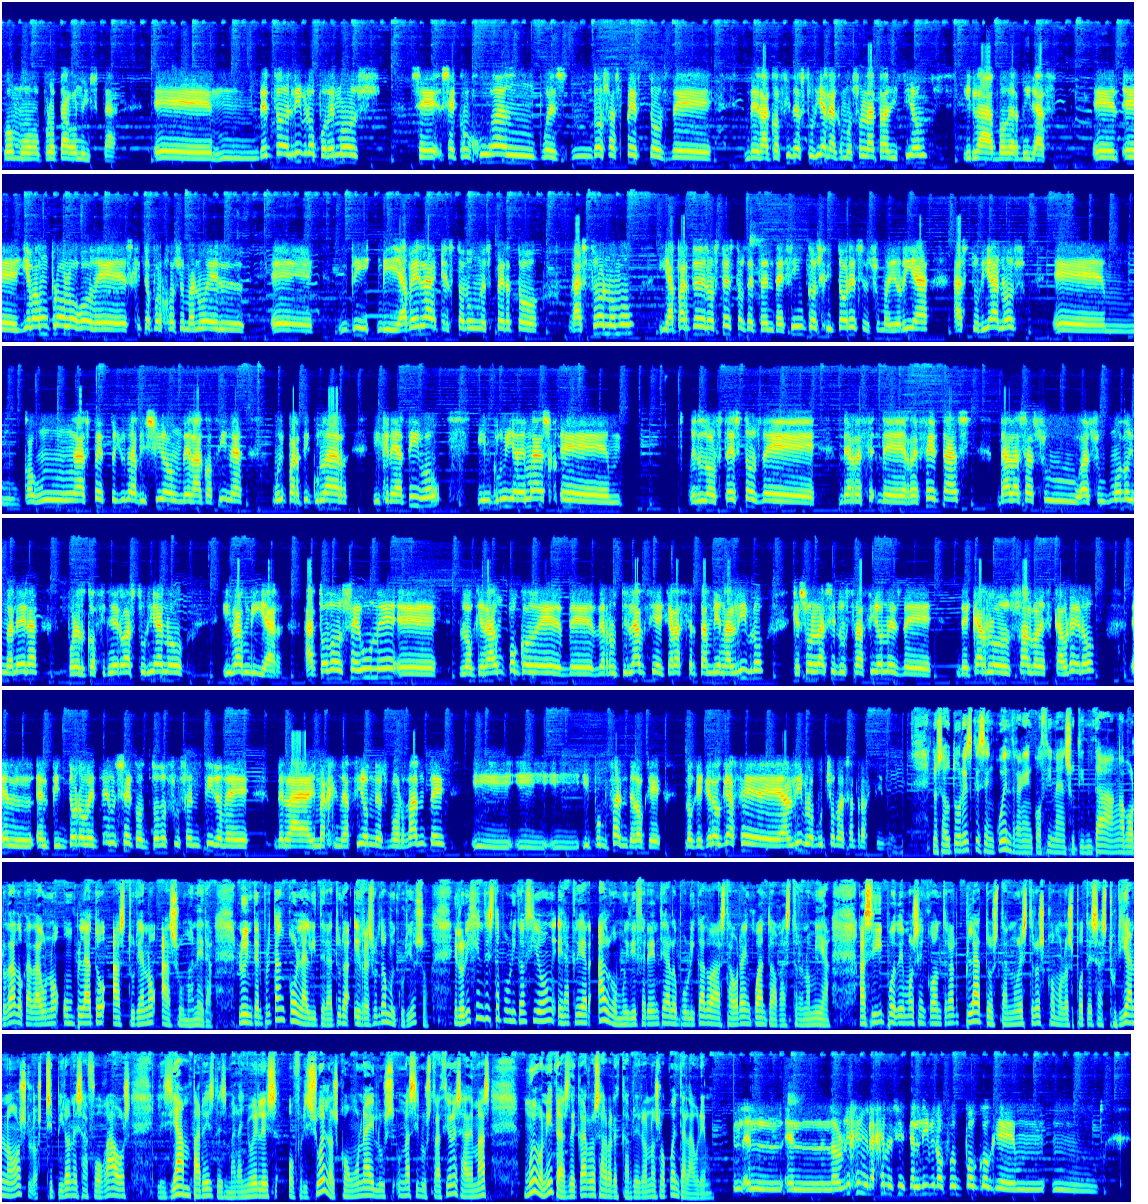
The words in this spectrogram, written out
como protagonista. Eh, dentro del libro podemos se, conjugan pues dos aspectos de, de la cocina asturiana como son la tradición y la modernidad. Eh, eh, lleva un prólogo de, escrito por José Manuel eh, Villavela, que es todo un experto gastrónomo, y aparte de los textos de 35 escritores, en su mayoría asturianos, con un aspecto y una visión de la cocina muy particular y creativo, incluye además los textos de, de, recetas dadas a su, a su modo y manera por el cocinero asturiano Iván Villar. A todos se une eh, lo que da un poco de, de, rutilancia y carácter también al libro, que son las ilustraciones de, de Carlos Álvarez Cabrero, el, el, pintor obetense, con todo su sentido de, de la imaginación desbordante y, y, punzante, lo que, lo que creo que hace al libro mucho más atractivo. Los autores que se encuentran en Cocina en su tinta han abordado cada uno un plato asturiano a su manera. Lo interpretan con la literatura y resulta muy curioso. El origen de esta publicación era crear algo muy diferente a lo publicado hasta ahora en cuanto a gastronomía. Así podemos encontrar platos tan nuestros como los potes asturianos, los chipirones afogados, les llámpares, les marañueles o frisuelos, con unas ilustraciones además muy bonitas de Carlos Álvarez Cabrero. Lo cuenta Lauren. El, origen y la génesis del libro fue un poco que mm, mm,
